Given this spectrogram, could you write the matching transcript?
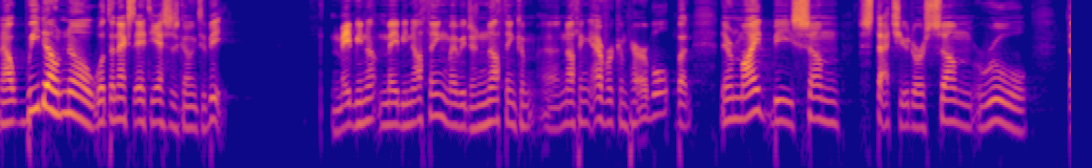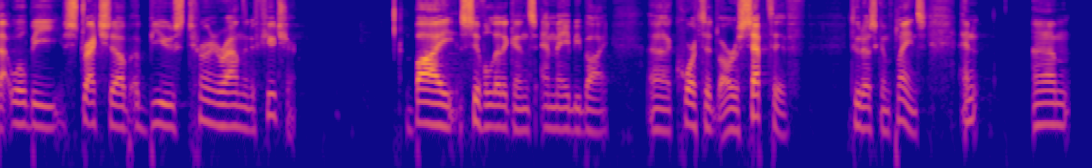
Now we don't know what the next ATS is going to be. Maybe not. Maybe nothing. Maybe there's nothing. Uh, nothing ever comparable. But there might be some statute or some rule that will be stretched up, abused, turned around in the future by civil litigants and maybe by uh, courts that are receptive to those complaints. And um,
